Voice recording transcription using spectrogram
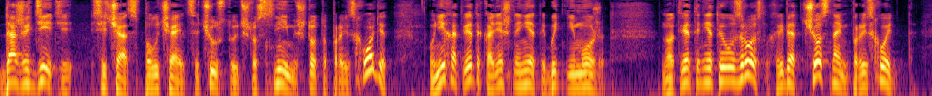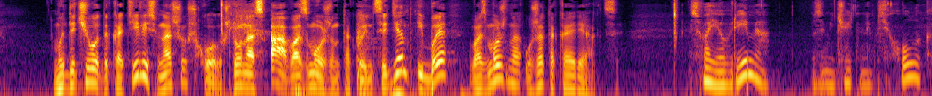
Даже дети сейчас, получается, чувствуют, что с ними что-то происходит, у них ответа, конечно, нет и быть не может. Но ответа нет и у взрослых. Ребят, что с нами происходит-то? Мы до чего докатились в наших школах? Что у нас, а, возможен такой инцидент, и, б, возможно, уже такая реакция. В свое время замечательный психолог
